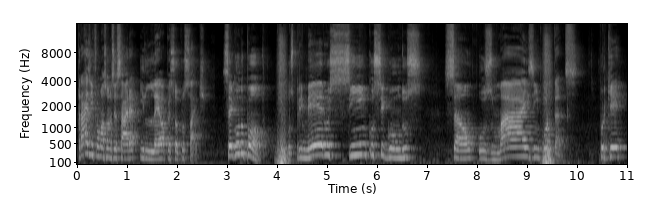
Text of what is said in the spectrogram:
traz a informação necessária e leva a pessoa para o site. Segundo ponto, os primeiros 5 segundos são os mais importantes, porque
